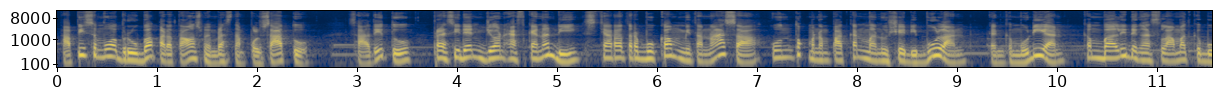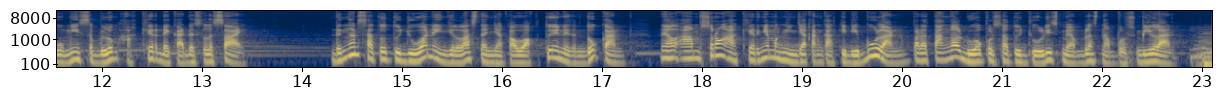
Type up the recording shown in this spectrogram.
Tapi semua berubah pada tahun 1961. Saat itu, Presiden John F. Kennedy secara terbuka meminta NASA untuk menempatkan manusia di bulan dan kemudian kembali dengan selamat ke bumi sebelum akhir dekade selesai. Dengan satu tujuan yang jelas dan jangka waktu yang ditentukan, Neil Armstrong akhirnya menginjakan kaki di bulan pada tanggal 21 Juli 1969.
